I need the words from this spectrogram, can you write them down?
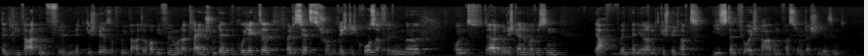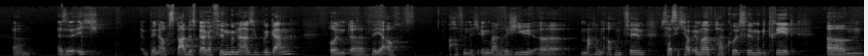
in privaten Filmen mitgespielt, also private Hobbyfilme oder kleine Studentenprojekte, weil das ist jetzt schon ein richtig großer Film äh, und ja, da würde ich gerne mal wissen, ja, wenn, wenn ihr da mitgespielt habt, wie es dann für euch war und was die Unterschiede sind. Ähm, also ich bin aufs Babelsberger Filmgymnasium gegangen und äh, will ja auch hoffentlich irgendwann Regie äh, machen, auch im Film. Das heißt, ich habe immer ein paar Kurzfilme gedreht. Ähm,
